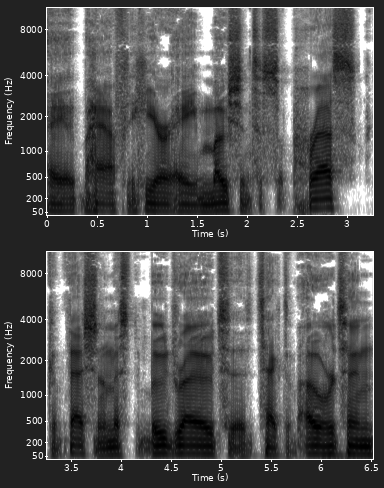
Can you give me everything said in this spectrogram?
a behalf to hear a motion to suppress the confession of Mr. Boudreaux to Detective Overton.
